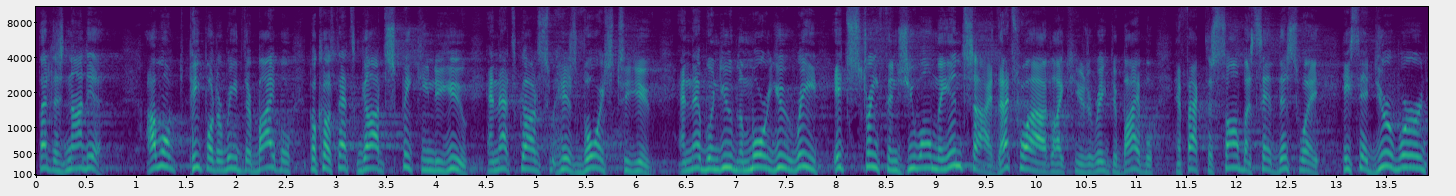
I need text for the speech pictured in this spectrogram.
that is not it. I want people to read their Bible because that's God speaking to you and that's God's His voice to you. And then when you, the more you read, it strengthens you on the inside. That's why I'd like you to read the Bible. In fact, the psalmist said this way He said, Your word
